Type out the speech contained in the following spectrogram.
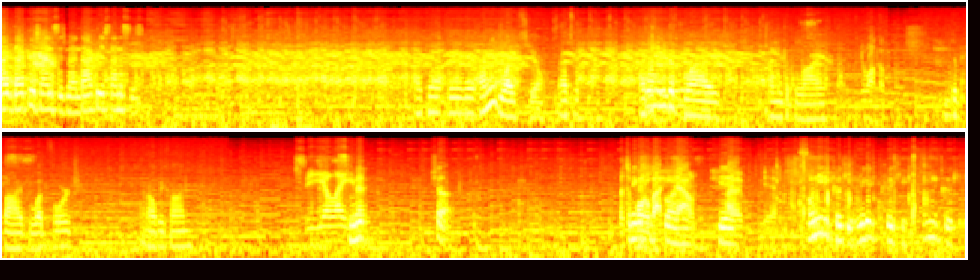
Die, die for your sinuses, man. Die for your sinuses. I can't do the. I need life steal. That's what. I just need to buy. I need to buy. You're welcome. Need to buy Bloodforge, and I'll be fine. See you later. Smith. Shut up. Let's portal back down. yeah. Uh, yeah. I need a cookie. Let me get a cookie. I need a cookie.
